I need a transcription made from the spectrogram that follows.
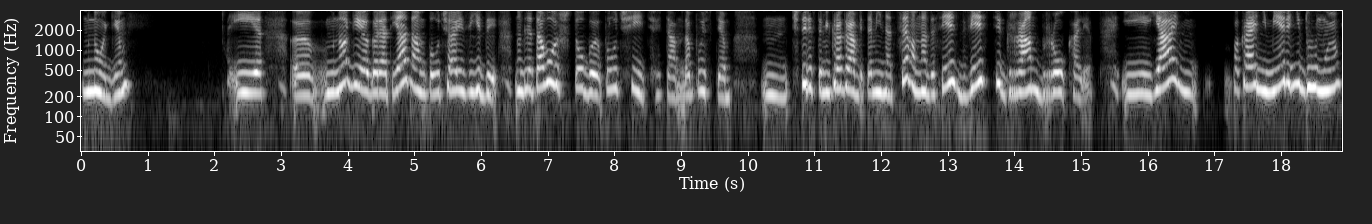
многим, и э, многие говорят, я там получаю из еды. Но для того, чтобы получить там, допустим, 400 микрограмм витамина С, вам надо съесть 200 грамм брокколи. И я по крайней мере, не думаю,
